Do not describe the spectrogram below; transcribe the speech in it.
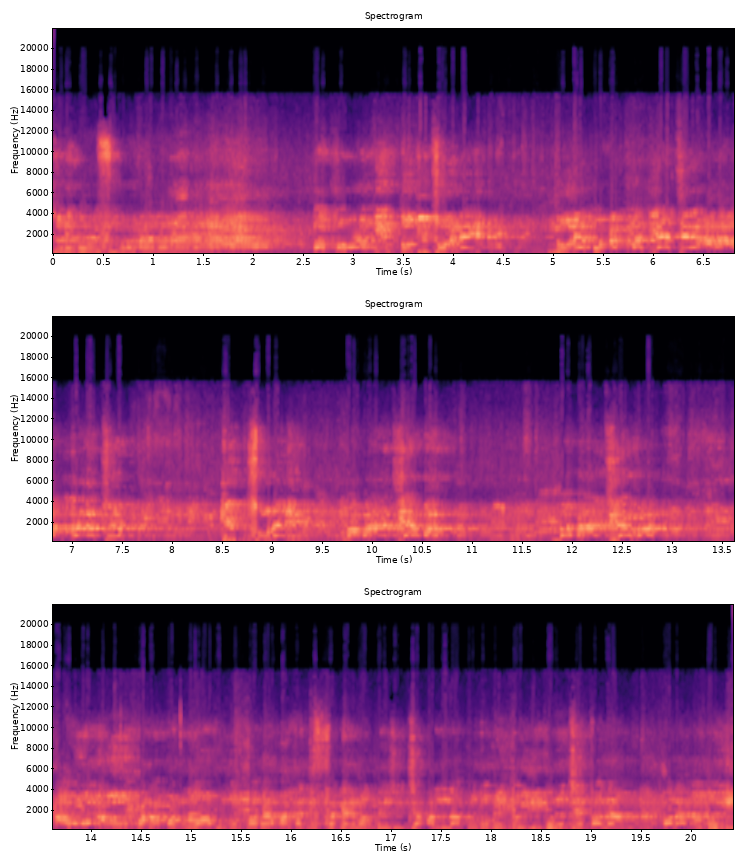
জোরে বল তখন কিন্তু কিছুই নেই। নূরে তৈরি করেছে কলাম তৈরি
